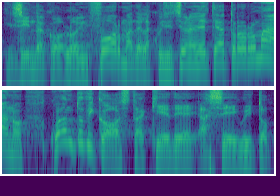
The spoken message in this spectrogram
Il sindaco lo informa dell'acquisizione del teatro romano. Quanto vi costa? chiede a seguito.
